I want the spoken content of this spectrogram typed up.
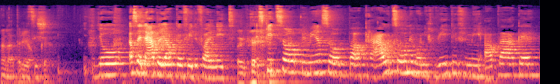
eine Lederjacke? Ist, ja, also Lederjacke auf jeden Fall nicht. Okay. Es gibt so bei mir so ein paar Grauzonen, wo ich will für mich abwägen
